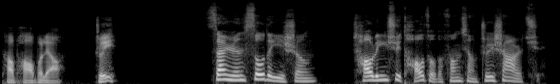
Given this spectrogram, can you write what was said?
他跑不了，追！三人嗖的一声朝林旭逃走的方向追杀而去。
